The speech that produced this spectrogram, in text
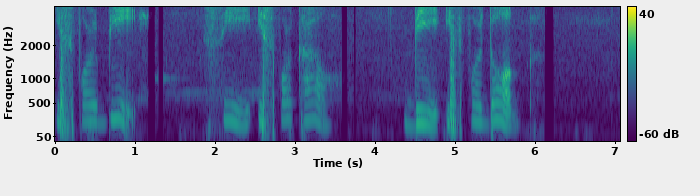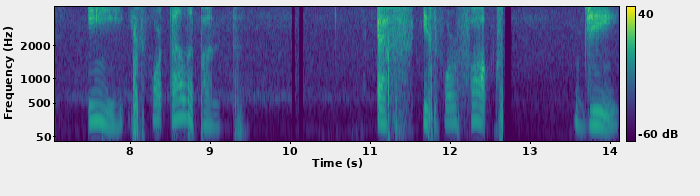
is for bee. C is for cow. D is for dog. E is for elephant. F is for fox. G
